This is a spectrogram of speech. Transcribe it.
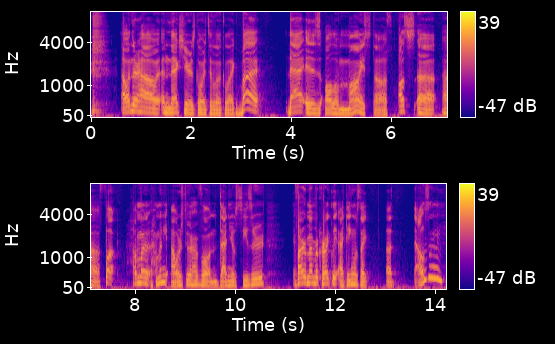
I wonder how next year is going to look like, but that is all of my stuff. Also, uh, uh, fuck how many how many hours do I have on Daniel Caesar? If I remember correctly, I think it was like a thousand.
